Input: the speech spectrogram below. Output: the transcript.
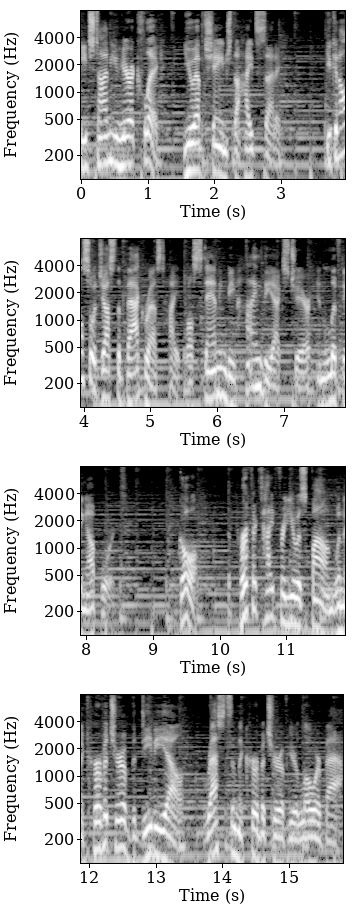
Each time you hear a click, you have changed the height setting. You can also adjust the backrest height while standing behind the X chair and lifting upwards. Goal. The perfect height for you is found when the curvature of the DVL rests in the curvature of your lower back.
